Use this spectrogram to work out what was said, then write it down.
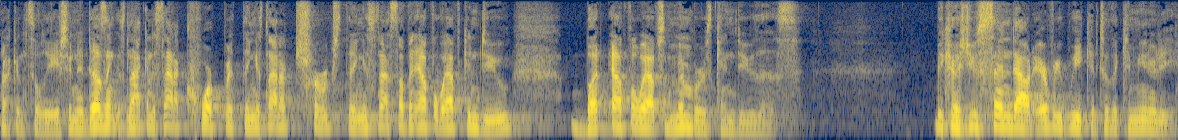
reconciliation. It doesn't, it's not, it's not a corporate thing, it's not a church thing, it's not something FOF can do, but FOF's members can do this. Because you send out every week into the community,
